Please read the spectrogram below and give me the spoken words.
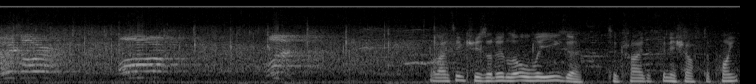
Service over. Four, one. Well, I think she's a little over-eager to try to finish off the point.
